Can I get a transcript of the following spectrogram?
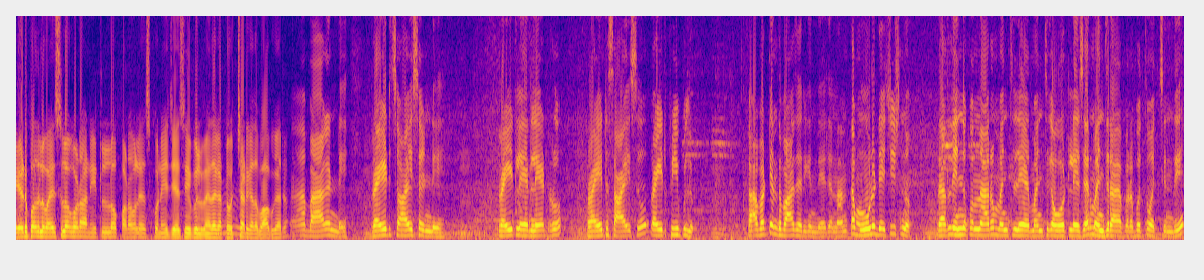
ఏడు పదుల వయసులో కూడా నీటిల్లో పడవలు వేసుకుని జేసీబీల మీద గట్ట వచ్చాడు కదా బాబు గారు? ఆ, బాగండి. రైట్ చాయిస్ అండి. రైట్ లే leader right choice right people. కాబట్టి ఇంత బాగా జరిగింది. ఏదైనా అంతా మూడు డెసిషన్. ప్రజలు ఎన్నుకున్నారు మంచి లే మంచిగా ఓట్లు వేశారు మంచి రా- ప్రభుత్వం వచ్చింది.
